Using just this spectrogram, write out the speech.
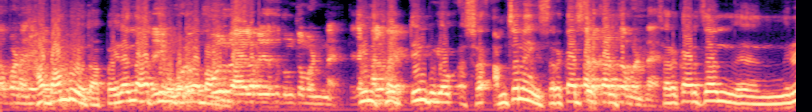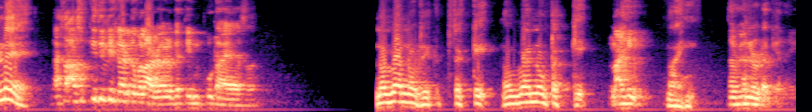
आपण हा बांबू होता. पहिल्यांदा हा म्हणजे तीन फुटाचा बांबू. तुमचं म्हणणं आहे. तीन फूट आमचं नाही सरकारचं सरकारचं म्हणणं सरकारचा निर्णय. असं असं किती ठिकाणी तुम्हाला आढळलं तीन फूट आहे असं? नव्याण्णव टक्के नव्याण्णव टक्के. नाही. नाही. नव्याण्णव टक्के नाही.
